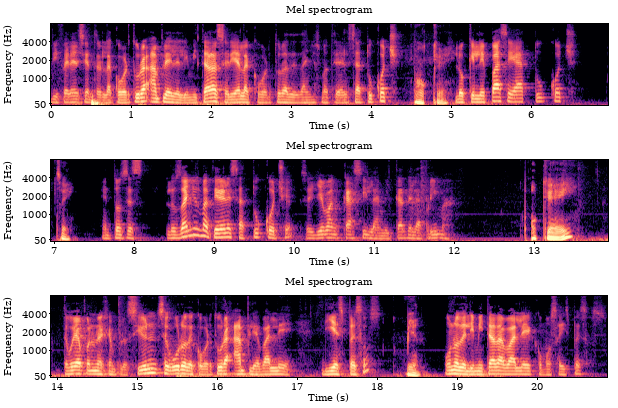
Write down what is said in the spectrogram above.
diferencia entre la cobertura amplia y la limitada sería la cobertura de daños materiales a tu coche. Ok. Lo que le pase a tu coche. Sí. Entonces, los daños materiales a tu coche se llevan casi la mitad de la prima. Ok. Te voy a poner un ejemplo. Si un seguro de cobertura amplia vale 10 pesos, Bien. uno de limitada vale como 6 pesos.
